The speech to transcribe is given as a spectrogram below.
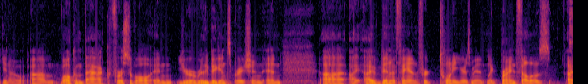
you know, um, welcome back, first of all, and you're a really big inspiration, and uh, I, I've been a fan for 20 years, man. Like Brian Fellows, uh,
